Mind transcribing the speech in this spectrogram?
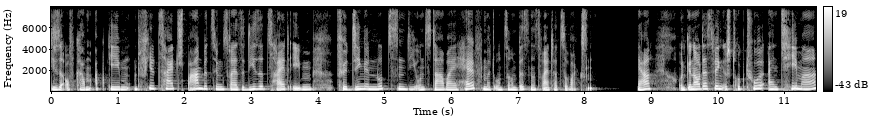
diese Aufgaben abgeben und viel Zeit sparen, beziehungsweise diese Zeit eben für Dinge nutzen, die uns dabei helfen, mit unserem Business weiter zu wachsen. Ja, und genau deswegen ist Struktur ein Thema,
